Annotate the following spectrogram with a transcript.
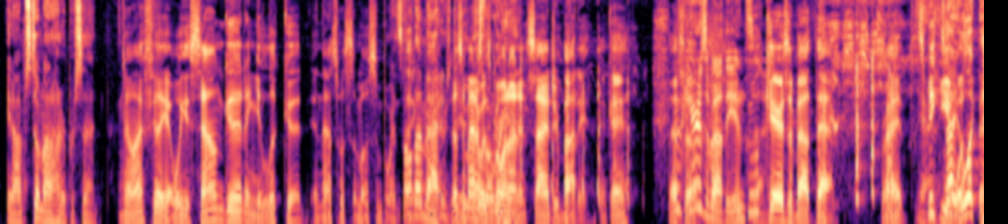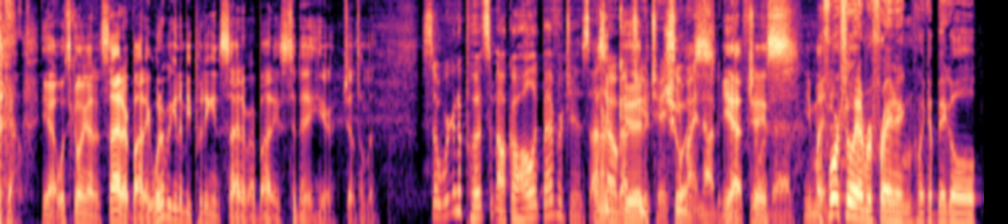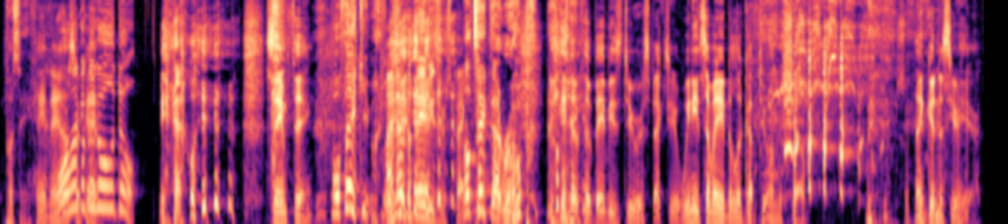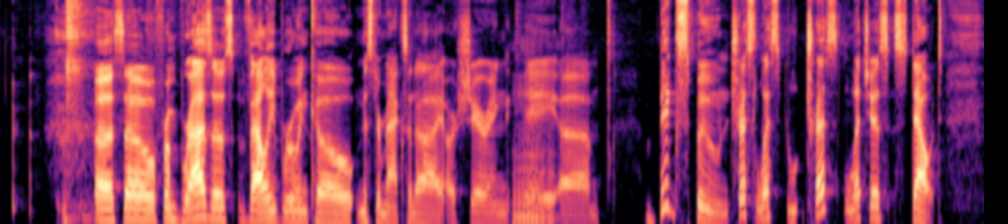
you know, I'm still not 100. percent No, I feel you. Well, you sound good and you look good, and that's what's the most important. That's all thing, that right? matters, It doesn't matter That's what's going on inside your body. Okay, Who that's all. cares about the inside? Who cares about that, right? Yeah, Speaking of how you what's, look that counts. yeah, what's going on inside our body? What are we going to be putting inside of our bodies today, here, gentlemen? So we're gonna put some alcoholic beverages. I don't know a about good you, Chase. Choice. You might not because yeah, you're feeling Chase, bad. you might. not. Unfortunately, I'm refraining like a big old pussy. Hey, man, Or that's like okay. a big old adult. Yeah, same thing. Well, thank you. I know the babies respect. I'll you. take that rope. Yeah, the babies do respect you. We need somebody to look up to on the show. so thank goodness you're here. Uh, so from Brazos Valley Brewing Co., Mr. Max and I are sharing a um, Big Spoon Tres, Les- Tres Leches Stout.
